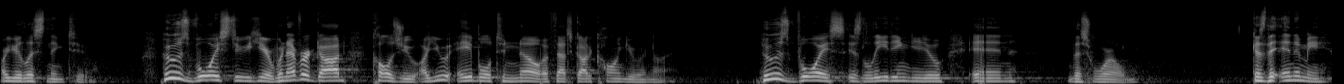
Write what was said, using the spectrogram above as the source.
are you listening to? Whose voice do you hear? Whenever God calls you, are you able to know if that's God calling you or not? Whose voice is leading you in this world? Because the enemy,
